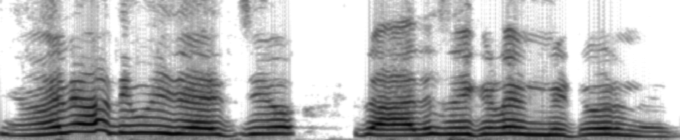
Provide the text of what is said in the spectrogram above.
ഞാൻ ആദ്യം വിചാരിച്ചു ധാര എങ്ങോട്ട് പറഞ്ഞത്.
